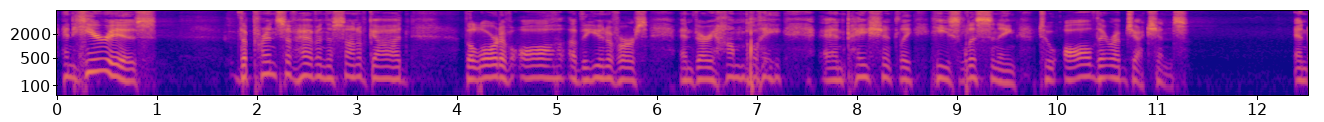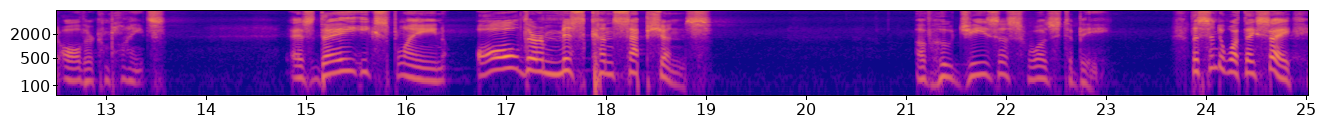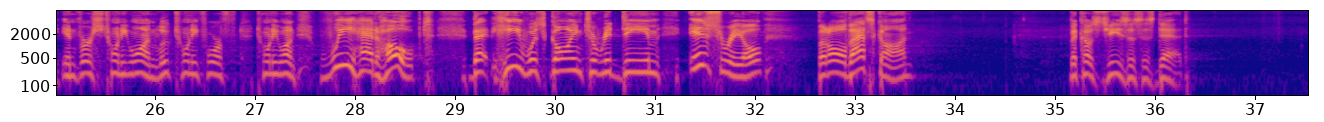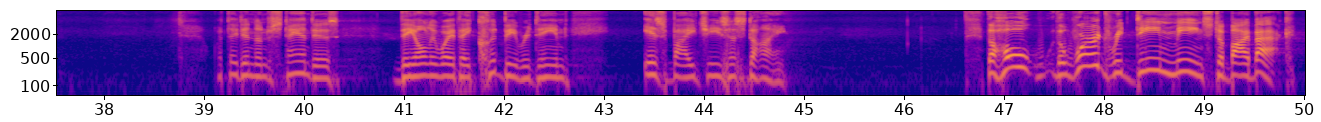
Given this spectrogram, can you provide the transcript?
And here is the Prince of Heaven, the Son of God, the Lord of all of the universe, and very humbly and patiently, He's listening to all their objections and all their complaints as they explain all their misconceptions of who Jesus was to be. Listen to what they say in verse 21, Luke 24 21. We had hoped that he was going to redeem Israel, but all that's gone because Jesus is dead. What they didn't understand is the only way they could be redeemed is by Jesus dying. The whole the word redeem means to buy back.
